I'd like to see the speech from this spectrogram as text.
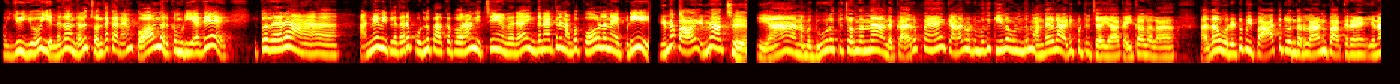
ஐயோ என்னதான் இருந்தாலும் சொந்தக்காரன் போகாம இருக்க முடியாதே. இப்ப வேற அண்ணன் வீட்டுல வேற பொண்ணு பார்க்க போறான் நிச்சயம் வேற. இந்த நேரத்துல நம்ம போகலன்னா எப்படி? என்னப்பா என்ன ஆச்சு ஏன் நம்ம தூரத்து சொந்தம் தான். அந்த கருப்பன் கிணறு வெட்டும்போது கீழே விழுந்து மண்டையெல்லாம் அடிபட்டுருச்சாயா கை காலெல்லாம். அதான் ஒரு எட்டு போய் பார்த்துட்டு வந்துடலான்னு பாக்குறேன் ஏன்னா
